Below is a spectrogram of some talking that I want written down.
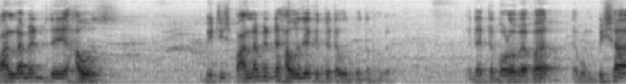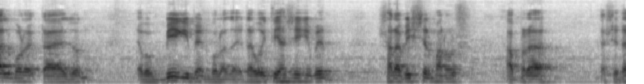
পার্লামেন্ট যে হাউস, ব্রিটিশ পার্লামেন্টের হাউসে কিন্তু এটা উদ্বোধন হবে। এটা একটা বড় ব্যাপার এবং বিশাল বড় একটা আয়োজন এবং বিগ ইভেন্ট বলা যায়। এটা ঐতিহাসিক ইভেন্ট। সারা বিশ্বের মানুষ আপনারা সেটা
